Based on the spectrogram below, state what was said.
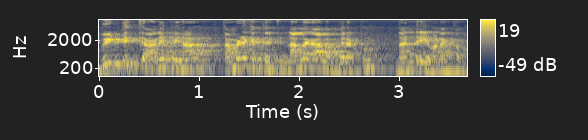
வீட்டுக்கு அனுப்பினால் தமிழகத்திற்கு நல்ல காலம் பிறக்கும். நன்றி வணக்கம்.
